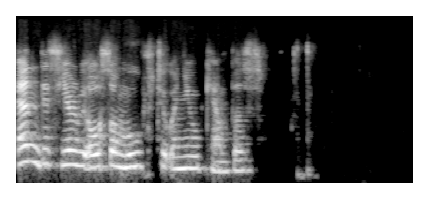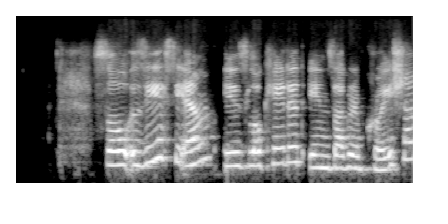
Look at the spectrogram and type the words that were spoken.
And this year we also moved to a new campus. So ZSEM is located in Zagreb, Croatia,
